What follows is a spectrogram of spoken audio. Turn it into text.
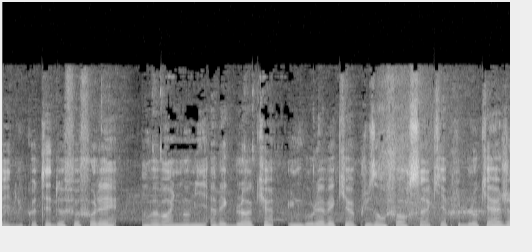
et du côté de Feu Follet, on va avoir une momie avec bloc, une goule avec plus en force qui a pris blocage,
